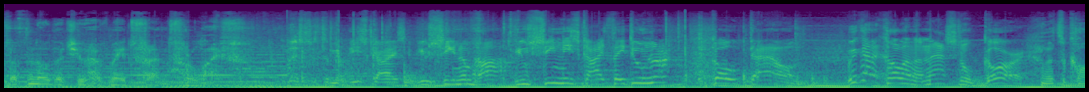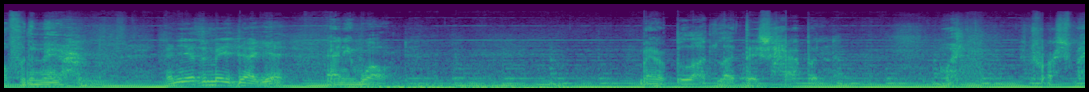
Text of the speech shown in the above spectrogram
But know that you have made friends for life. Listen to me, these guys, have you seen them, huh? Have you seen these guys? They do not go down. We gotta call in the National Guard. Let's call for the mayor. And he hasn't made that yet. And he won't. Mayor Blood let this happen. What? Trust me.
